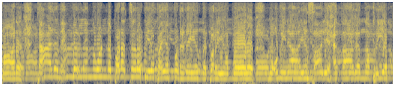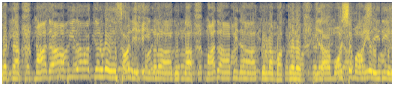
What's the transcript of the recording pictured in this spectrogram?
കാലഘട്ടമാണ് താഴെ മെമ്പറിൽ നിന്നുകൊണ്ട് പടച്ചറപ്പിനെ ഭയപ്പെടണേ എന്ന് പറയുമ്പോൾ മോമിനായ സാലിഹത്താകുന്ന പ്രിയപ്പെട്ട മാതാപിതാക്കളുടെ സാലിഹ്യങ്ങളാകുന്ന മാതാപിതാക്കളുടെ മക്കൾ ഇതാ മോശമായ രീതിയിൽ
